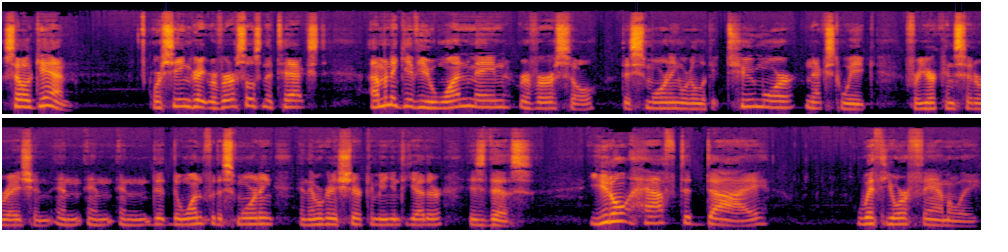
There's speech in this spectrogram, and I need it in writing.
So again, we're seeing great reversals in the text. I'm going to give you one main reversal this morning. We're going to look at two more next week. for your consideration. And, and, and the, the one for this morning, and then we're going to share communion together, is this You don't have to die with your family.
